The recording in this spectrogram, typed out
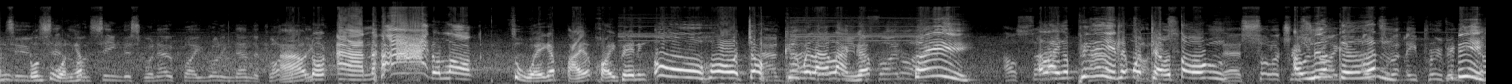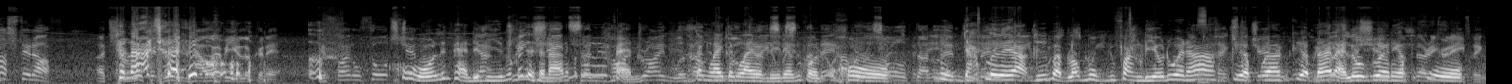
น fall โดนสวนครับ On seeing this one out by running down the clock. อ้า I ว think. โดนอ่านโดนหลอกสวยครับไปแล้วขออีกเพลงหนึงโอ้โหจบครึ่งเวลาหลังครับ เฮ้ย Al Sadd อะไรครับพี่ทั้งหมดแถวตรง Their solitary เอาเรื่อง strike เกิน ultimately proving ดิ just enough. A ชนะ terrific เฉย win, however you look at it. Your final โอ้ thoughts, โห Jim? เล่นแผนดีๆไม่ค่อยจะชนะนะไม่ต้องเล่นแผนจัจังงไรไรจัจังงไรไรแบแบบบนี้นี้เนี่เนี่ยยทุทุกกคคนนโอ้โอ้โหโหหนึ่งยับเลยอะคือแบบเราบุกอยู่ฝั่งเดียวด้วยนะ Thanks เกือบ to ว่า Jim. เกือบได้หลายลูกด้วยนะครับ A โอ้ very โห good evening.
